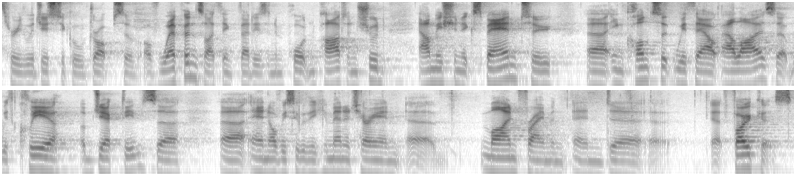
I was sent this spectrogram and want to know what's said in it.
through logistical drops of, of, weapons. I think that is an important part, and should our mission expand to, uh, in concert with our allies, uh, with clear objectives, uh, uh, and obviously with a humanitarian mind frame and, and focus,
